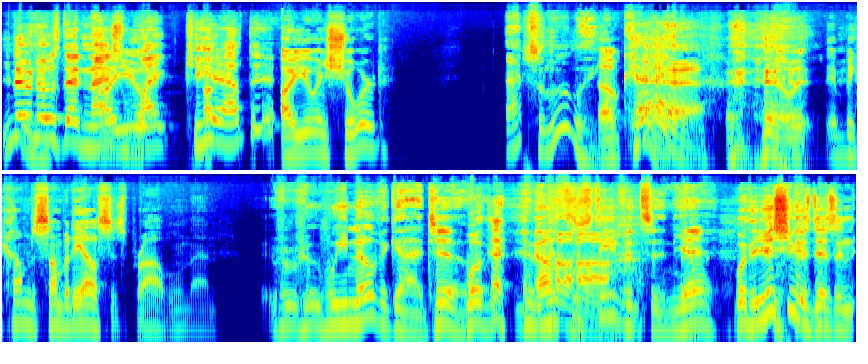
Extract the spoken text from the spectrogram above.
You never noticed that nice you- white Kia out there? Are you insured? Absolutely. Okay, Yeah. so it, it becomes somebody else's problem then. We know the guy too. Well, the- Mr. Ah. Stevenson. Yeah. Well, the issue is there's an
